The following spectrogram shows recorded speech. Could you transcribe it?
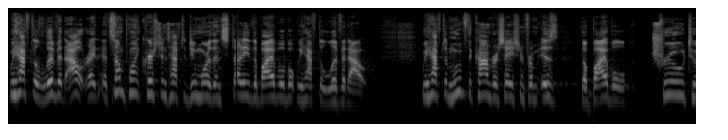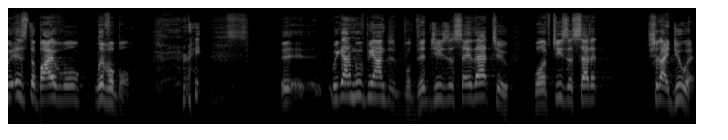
We have to live it out, right? At some point, Christians have to do more than study the Bible, but we have to live it out. We have to move the conversation from is the Bible true to is the Bible livable, right? We got to move beyond, well, did Jesus say that? To, well, if Jesus said it, should I do it?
